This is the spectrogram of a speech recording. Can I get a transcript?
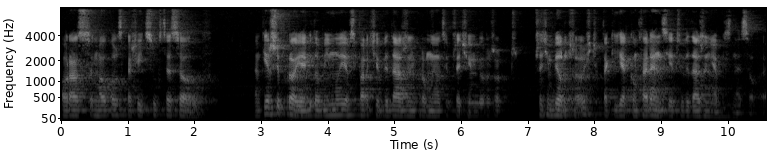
oraz Małopolska Sieć Sukcesorów. Pierwszy projekt obejmuje wsparcie wydarzeń promujących przedsiębiorczość, takich jak konferencje czy wydarzenia biznesowe.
